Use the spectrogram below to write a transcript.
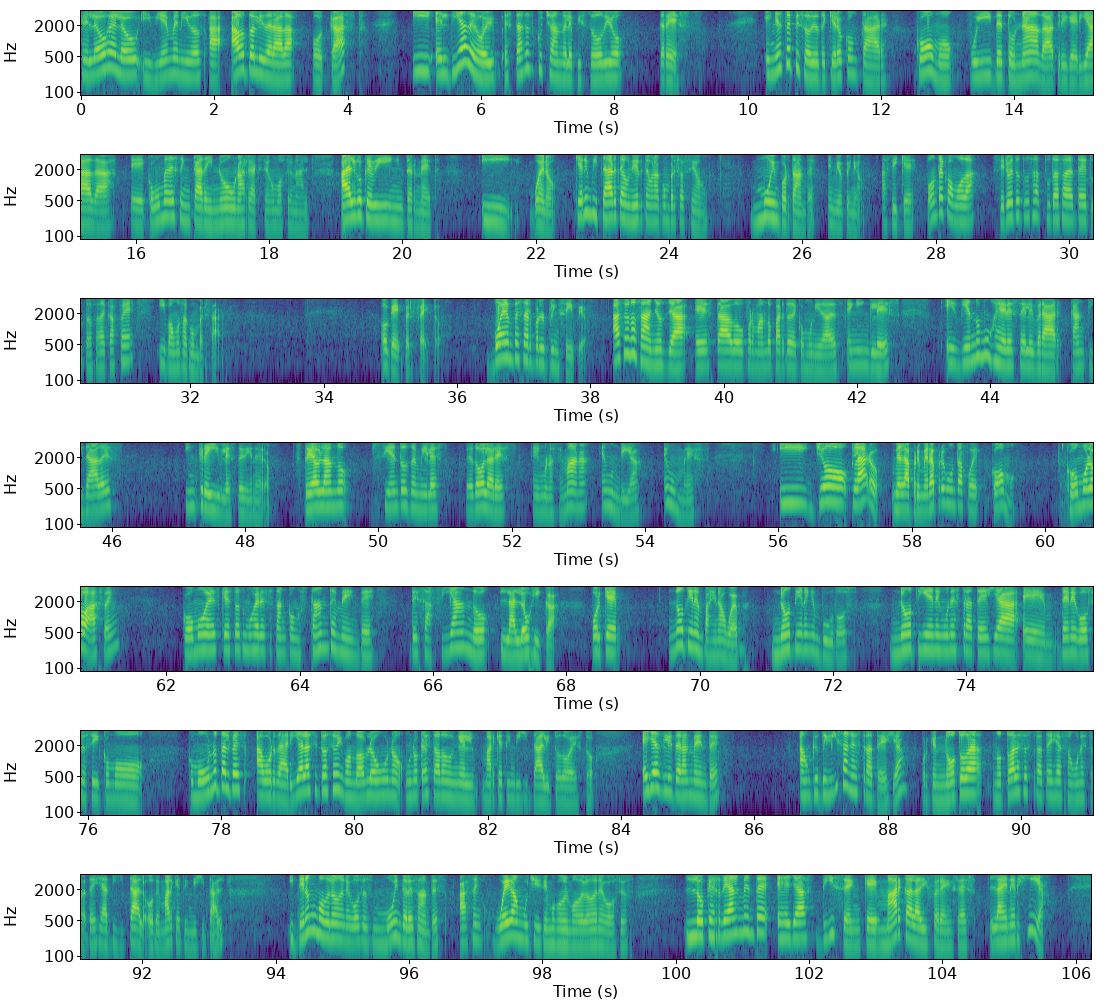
Hello, hello y bienvenidos a Autoliderada Podcast. Y el día de hoy estás escuchando el episodio 3. En este episodio te quiero contar cómo fui detonada, triggerada, eh, cómo me desencadenó una reacción emocional. Algo que vi en internet. Y bueno, quiero invitarte a unirte a una conversación muy importante, en mi opinión. Así que ponte cómoda, sírvete tu, taza de té, tu taza de café y vamos a conversar. Ok, perfecto. Voy a empezar por el principio. Hace unos años ya he estado formando parte de comunidades en inglés y viendo mujeres celebrar cantidades increíbles de dinero. Estoy hablando cientos de miles de dólares en una semana, en un día, en un mes. Y yo, claro, la primera pregunta fue, ¿cómo? ¿Cómo lo hacen? ¿Cómo es que estas mujeres están constantemente desafiando la lógica? Porque no tienen página web, no tienen embudos, no tienen una estrategia eh, de negocio así como, como uno tal vez abordaría la situación y cuando hablo uno, uno que ha estado en el marketing digital y todo esto. Ellas literalmente aunque utilizan estrategia, porque no, no todas las estrategias son una estrategia digital o de marketing digital, y tienen un modelo de negocios muy interesantes, hacen, juegan muchísimo con el modelo de negocios. Lo que realmente ellas dicen que marca la diferencia es la energía.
